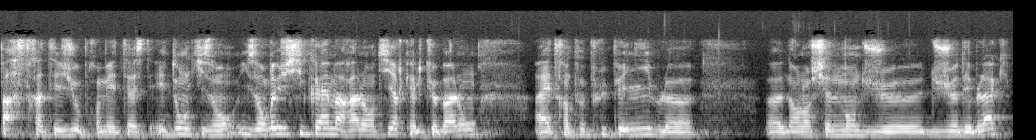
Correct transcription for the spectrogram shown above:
par stratégie au premier test. Et donc ils ont, réussi quand même à ralentir quelques ballons à être un peu plus pénible euh, dans l'enchaînement du jeu, des Blacks.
